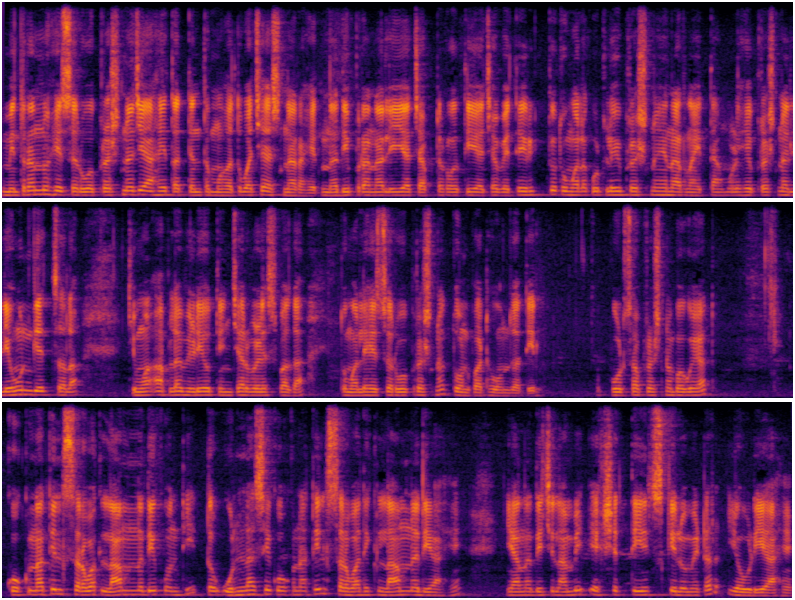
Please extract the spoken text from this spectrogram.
मित्रांनो हे सर्व प्रश्न जे आहेत अत्यंत महत्त्वाचे असणार आहेत. नदी प्रणाली या चॅप्टरवरती याच्या व्यतिरिक्त तुम्हाला कुठलेही प्रश्न येणार नाहीत. त्यामुळे हे प्रश्न लिहून घेत चला किंवा आपला व्हिडिओ तीन चार वेळेस बघा. तुम्हाला हे सर्व प्रश्न तोंडपाठ होऊन जातील. पुढचा प्रश्न बघूयात. कोकणातील सर्वात लांब नदी कोणती? तर उल्हास ही कोकणातील सर्वाधिक लांब नदी आहे. या नदीची लांबी एकशे तीस किलोमीटर एवढी आहे.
